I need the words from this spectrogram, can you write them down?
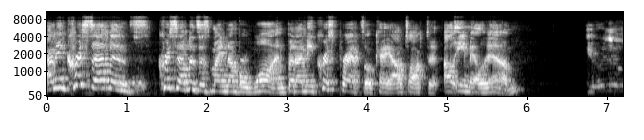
I mean, Chris Evans. Chris Evans is my number one, but I mean, Chris Pratt's okay. I'll talk to. I'll email him. You really?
